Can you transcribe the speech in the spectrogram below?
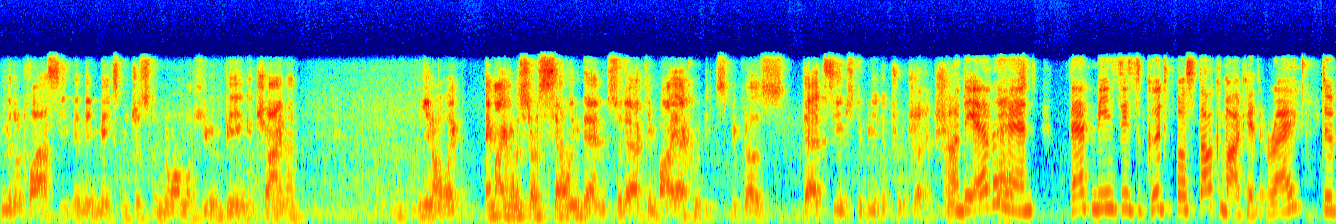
middle class even, it makes me just a normal human being in China you know, like, am I going to start selling them so that I can buy equities? Because that seems to be the trajectory. On the other hand, that means it's good for stock market, right? Do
